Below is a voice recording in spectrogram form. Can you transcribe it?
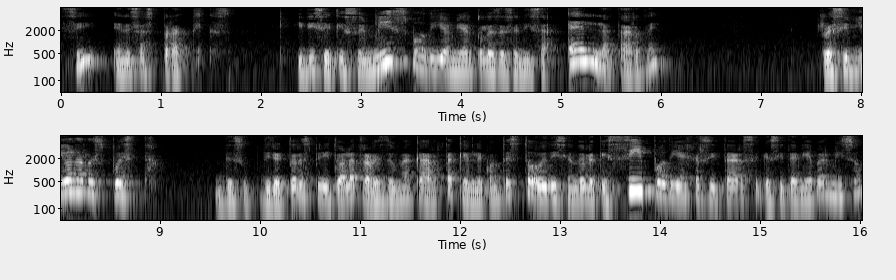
¿sí? En esas prácticas. Y dice que ese mismo día, miércoles de ceniza, en la tarde, recibió la respuesta de su director espiritual a través de una carta que él le contestó diciéndole que sí podía ejercitarse, que sí tenía permiso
